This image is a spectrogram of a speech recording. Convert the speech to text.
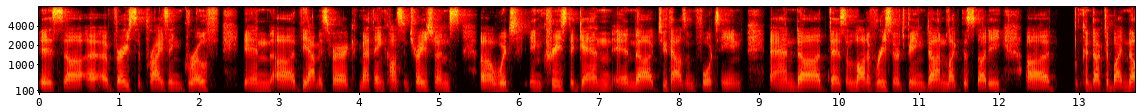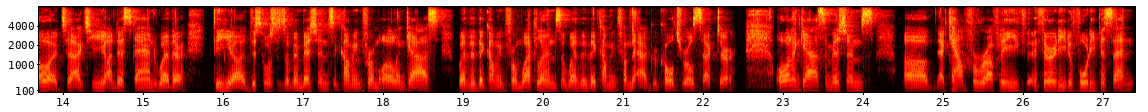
is uh, a, very surprising growth in uh, the atmospheric methane concentrations, uh, which increased again in 2014. And there's a lot of research being done, like the study conducted by NOAA to actually understand whether the uh, the sources of emissions are coming from oil and gas, whether they're coming from wetlands, or whether they're coming from the agricultural sector. Oil and gas emissions uh, account for roughly 30 to 40 percent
